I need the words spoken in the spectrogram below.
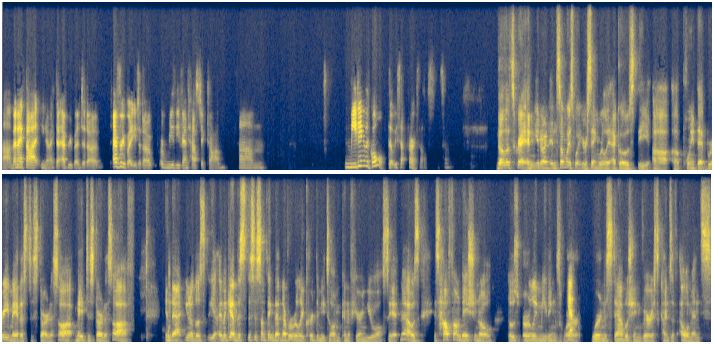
Um, and I thought, you know, I thought everybody did a everybody did a, a really fantastic job um, meeting the goal that we set for ourselves. No, that's great. And, you know, in, in some ways, what you're saying really echoes the uh, uh, point that Bree made us to start us off, made to start us off in that, you know, those, yeah, and again, this, this is something that never really occurred to me till I'm kind of hearing you all say it now is, is how foundational those early meetings were, Yeah. were in establishing various kinds of elements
